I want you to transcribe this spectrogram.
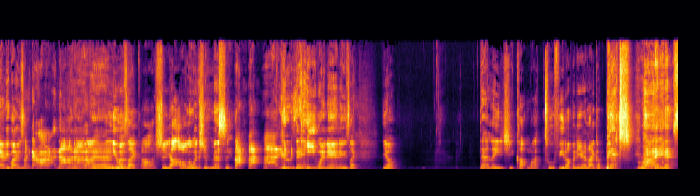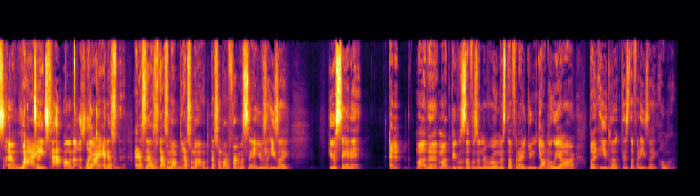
Everybody was like, "Nah, nah, nah, nah." Yeah. He was like, "Oh shit, y'all don't know what you're missing." then he went in and he was like, "Yo, that lady, she caught my two feet up in the air like a bitch." Right. so I went Right. to town. I was like, right, and that's and that's that's that's what my that's what my that's what my friend was saying. He was he's like he was saying it, and my other my other people's stuff was in the room and stuff like that. You y'all know who you are, but he looked and stuff and he's like, hold on.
